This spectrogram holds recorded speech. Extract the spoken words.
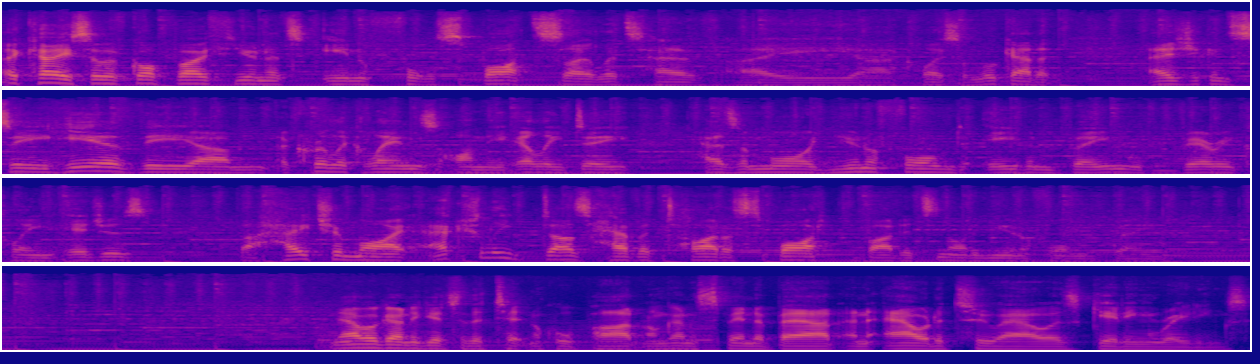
Okay, so we've got both units in full spot, so let's have a uh, closer look at it. As you can see here, the um, acrylic lens on the LED has a more uniformed, even beam with very clean edges. The HMI actually does have a tighter spot, but it's not a uniform beam. Now we're going to get to the technical part, and I'm going to spend about an hour to two hours getting readings.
